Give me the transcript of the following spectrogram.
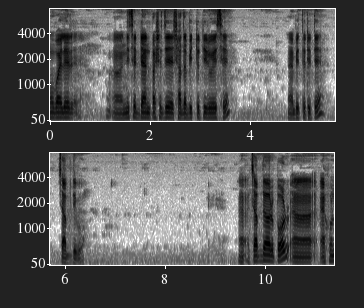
মোবাইলের নিচের ডান পাশে যে সাদা বৃত্তটি রয়েছে বৃত্তটিতে চাপ দেব। চাপ দেওয়ার পর এখন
